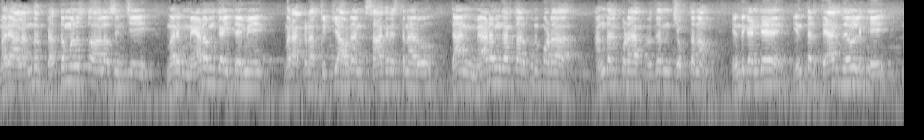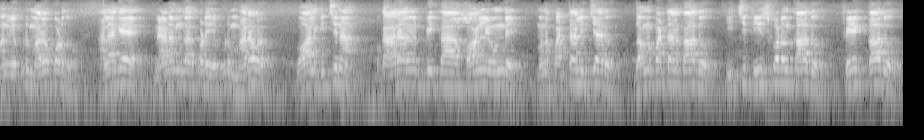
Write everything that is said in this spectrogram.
మరి వాళ్ళందరూ పెద్ద మనసుతో ఆలోచించి మరి మేడంకి అయితేమి మరి అక్కడ బ్రిడ్జి అవడానికి సహకరిస్తున్నారు. దానికి మేడం గారి తరఫున కూడా అందరికి కూడా కృతజ్ఞత చెప్తున్నాం. ఎందుకంటే ఇంతటి త్యాగదనులకి మనం ఎప్పుడు మరవకూడదు. అలాగే మేడం గారు కూడా ఎప్పుడు మరవరు. వాళ్ళకి ఇచ్చిన ఒక ఆరోగ్య కాలనీ ఉంది. మన పట్టాలు ఇచ్చారు. దొంగ పట్టాలు కాదు. ఇచ్చి తీసుకోవడం కాదు. ఫేక్ కాదు.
